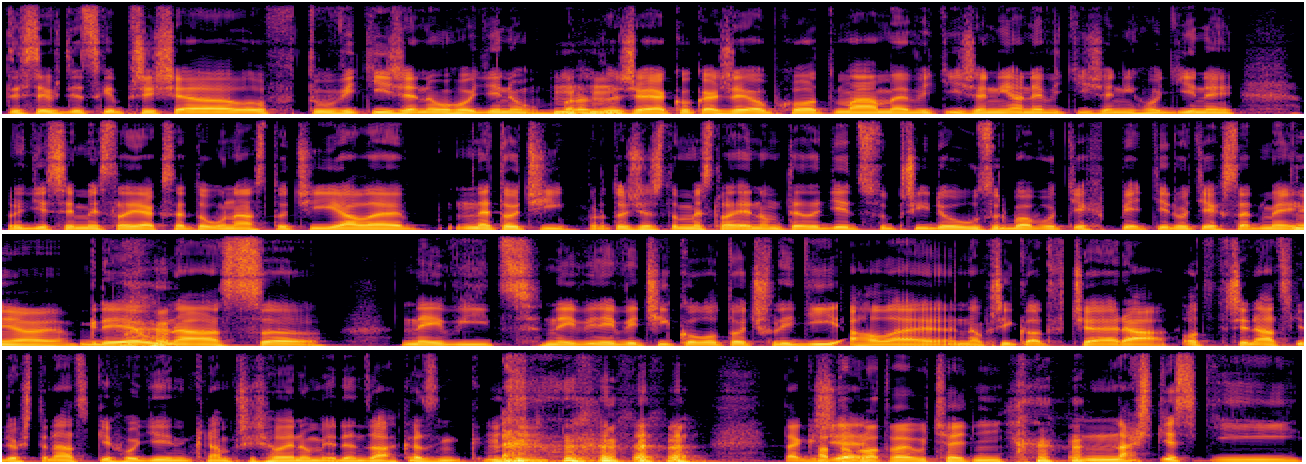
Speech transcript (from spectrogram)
ty jsi vždycky přišel v tu vytíženou hodinu, mm-hmm. protože jako každý obchod máme vytížený a nevytížený hodiny. Lidi si myslí, jak se to u nás točí, ale netočí, protože si to myslí jenom ty lidi, co přijdou zhruba od těch pěti do těch sedmi, já, já. kdy je u nás eh, nejvíc, nej, největší kolotoč lidí, ale například včera od 13 do 14 hodin k nám přišel jenom jeden zákazník. Mm-hmm. Takže, a to byla tvoje učení. naštěstí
